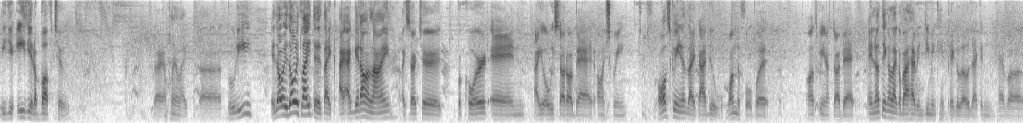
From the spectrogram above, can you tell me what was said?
Easier, easier to buff too. Alright, I'm playing like uh, booty. It's always always like this. Like I, I get online, I start to record, and I always start off bad on screen. Off screen is like I do wonderful, but on screen I start bad. And another thing I like about having Demon King Piccolo is I can have uh,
